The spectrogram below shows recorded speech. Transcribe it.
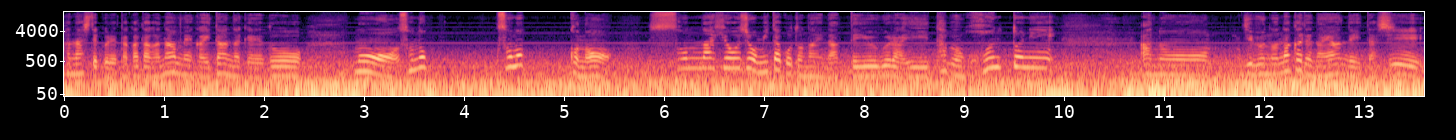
話してくれた方が何名かいたんだけれどもうそのその子のそんな表情見たことないなっていうぐらい多分本当にあの自分の中で悩んでいたし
